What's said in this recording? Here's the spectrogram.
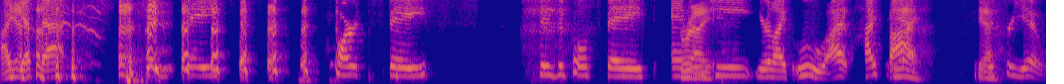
i yeah. get that space heart space physical space energy right. you're like ooh I, high five yeah. yeah. good for you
